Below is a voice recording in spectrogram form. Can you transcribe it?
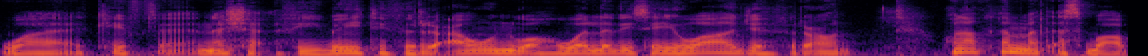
وكيف نشأ في بيت فرعون وهو الذي سيواجه فرعون. هناك ثمة أسباب.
